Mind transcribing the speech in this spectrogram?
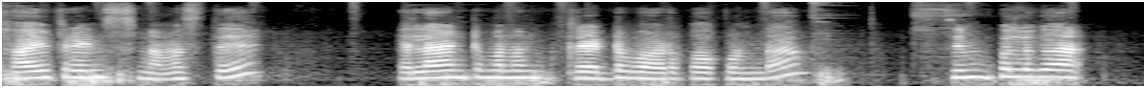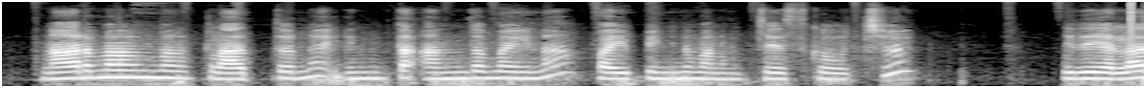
హాయ్ ఫ్రెండ్స్ నమస్తే. ఎలాంటి మనం థ్రెడ్ వాడుకోకుండా సింపుల్గా నార్మల్ మన క్లాత్తోనే ఇంత అందమైన పైపింగ్ని మనం చేసుకోవచ్చు. ఇది ఎలా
